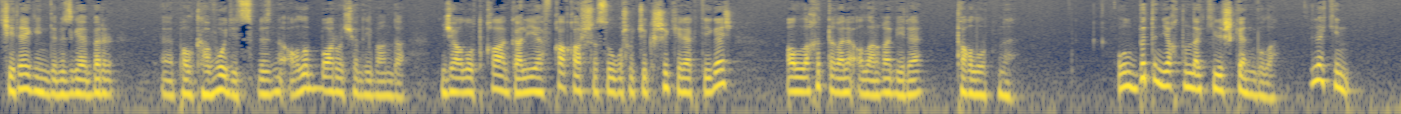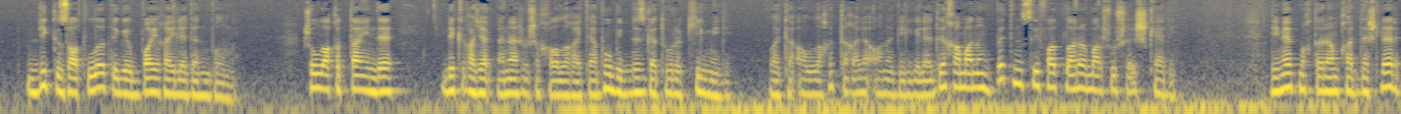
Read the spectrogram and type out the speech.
кирәк инде безгә бер э, полководец, безне алып баручы дип анда Җалутка, Галиевка каршы сугышучы кеше кирәк дигәч, Аллаһы Тәгалә аларга бирә Талутны. Ул бөтен яктан да килешкән була. Ләкин бик затлы, теге бай гаиләдән булмый. Шул вакытта инде бик гаҗәпләнә шушы халык, әйтә, бу бит безгә туры килми, ди. Ул әйтә, Аллаһы Тәгалә аны билгеләде һәм аның бөтен сыйфатлары бар шушы эшкә, ди. Димәк, мөхтәрәм кардәшләр,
